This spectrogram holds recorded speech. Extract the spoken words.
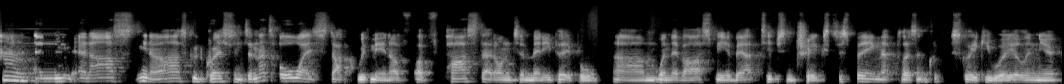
hmm. and and ask you know ask good questions, and that's always stuck with me. And I've I've passed that on to many people um, when they've asked me about tips and tricks. Just being that pleasant squeaky wheel in your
